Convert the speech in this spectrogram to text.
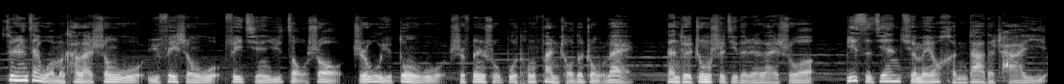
虽然在我们看来，生物与非生物、飞禽与走兽、植物与动物是分属不同范畴的种类，但对中世纪的人来说，彼此间却没有很大的差异。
